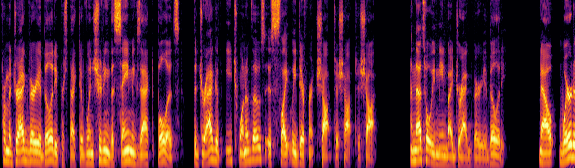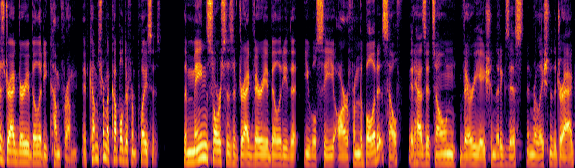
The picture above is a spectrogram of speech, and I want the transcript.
from a drag variability perspective, when shooting the same exact bullets, the drag of each one of those is slightly different shot to shot to shot. And that's what we mean by drag variability. Now, where does drag variability come from? It comes from a couple different places. The main sources of drag variability that you will see are from the bullet itself. It has its own variation that exists in relation to the drag.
